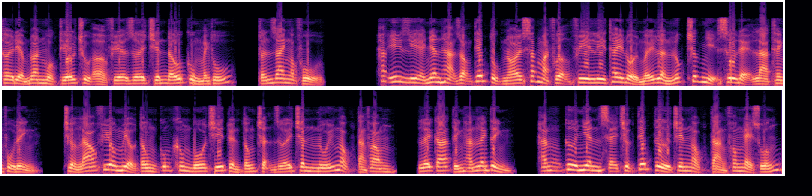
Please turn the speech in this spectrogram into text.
thời điểm đoan mục thiếu chủ ở phía dưới chiến đấu cùng manh thú, tấn giai ngọc phủ. Hắc y ghi nhân hạ giọng tiếp tục nói sắc mặt Phượng Phi Ly thay đổi mấy lần lúc trước nhị sư đệ là thanh phủ đỉnh. Trưởng lão phiêu miểu tông cũng không bố trí tuyển tống trận dưới chân núi Ngọc Tàng Phong, lấy cá tính hắn lãnh tỉnh, hắn cư nhiên sẽ trực tiếp từ trên Ngọc Tàng Phong nhảy xuống.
